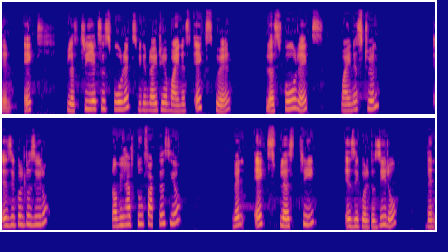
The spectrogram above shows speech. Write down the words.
then x plus 3x is 4x we can write here minus x square plus 4x minus 12 is equal to 0 now we have two factors here. When x plus 3 is equal to 0 then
